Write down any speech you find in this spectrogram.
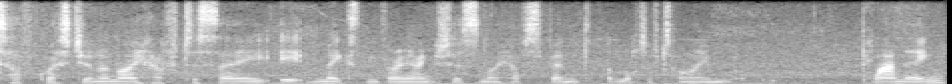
tough question, and I have to say it makes me very anxious, and I have spent a lot of time planning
